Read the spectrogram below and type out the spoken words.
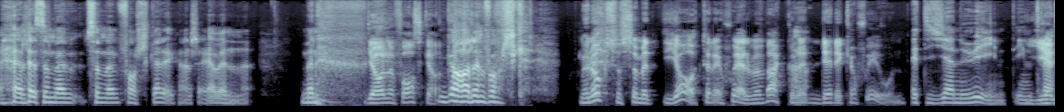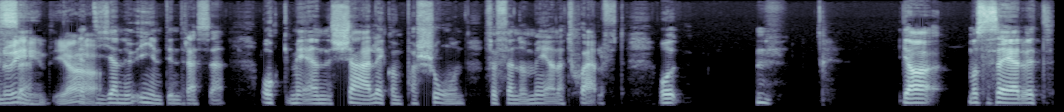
Eller som en, som en forskare kanske, jag vet inte. Men Galen forskare. galen forskare. Men också som ett ja till dig själv, en vacker Ja. dedikation. Ett genuint intresse. Genuint, ja. Ett genuint intresse. Och med en kärlek och en passion för fenomenet självt. Och mm, jag måste säga, du vet,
